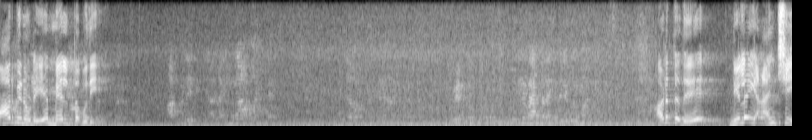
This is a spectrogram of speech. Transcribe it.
மார்பினுடைய மேல் பகுதி அடுத்தது நிலை அஞ்சு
